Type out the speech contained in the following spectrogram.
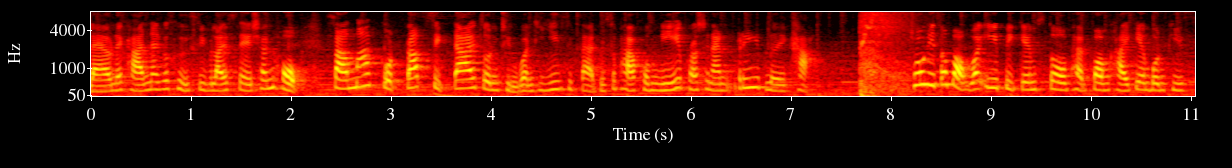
แล้วนะคะ นั่นก็คือ Civilization 6 สามารถกดรับสิทธิ์ได้จนถึงวันที่ 28 พฤษภาคมนี้ เพราะฉะนั้นรีบเลยค่ะ ช่วงนี้ต้องบอกว่า Epic Game Store แพลตฟอร์มขายเกมบน PC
